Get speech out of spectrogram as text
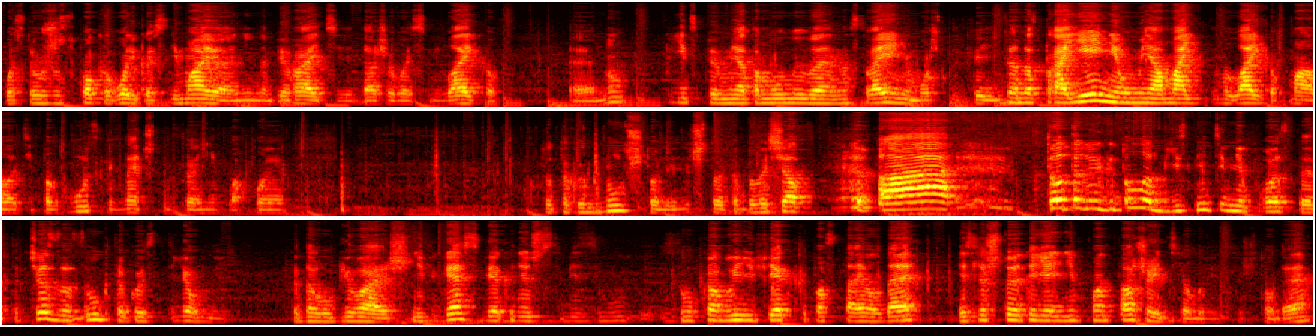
После уже сколько роликов снимаю, они набираете даже 8 лайков. Э, ну, в принципе, у меня там унылое настроение, может, только из-за настроения у меня лайков мало, типа грустный, значит настроение плохое. Кто-то рыгнул, что ли, или что это было сейчас? А, кто-то рыгнул, объясните мне просто, это что за звук такой стрёмный, когда убиваешь? Нифига себе, конечно, себе зву звуковые эффекты поставил, да? Если что, это я не в монтаже делаю, если что, да?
